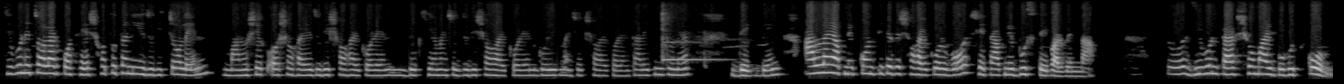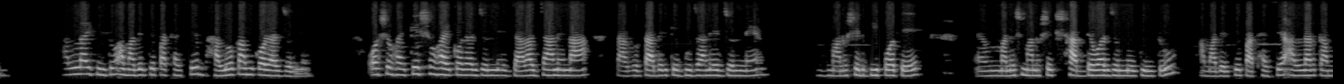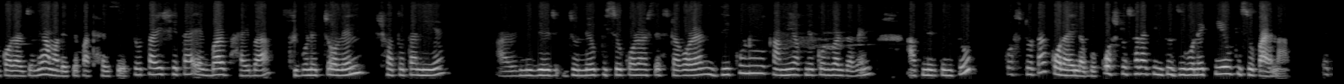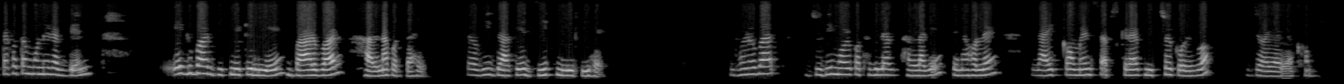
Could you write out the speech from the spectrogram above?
জীবনে চলার পথে সততা নিয়ে যদি চলেন মানুষের অসহায়ে যদি সহায় করেন, দুঃখিয়া মানুষের যদি সহায় করেন, গরিব মানুষের সহায় করেন, তাহলে কিন্তু না, দেখবেন আল্লাহ আপনি কোন থেকে যে সহায় করব, সেটা আপনি বুঝতেই পারবেন না। তো জীবনটার সময় বহুত কম। আল্লাহ কিন্তু আমাদেরকে পাঠাইছে ভালো কাম করার জন্য। অসহায়কে সহায় করার জন্য, যারা জানে না তাদেরকে বোঝানোর জন্য, মানুষের বিপদে মানুষ, মানুষের সাথ দেওয়ার জন্য কিন্তু আমাদেরকে পাঠাইছে, আল্লাহর কাম করার জন্য আমাদেরকে পাঠাইছে। তো তাই সেটা একবার ভাইবা, জীবনে চলেন সততা নিয়ে। আর নিজের জন্যও কিছু করার চেষ্টা করেন যে কোনো কামই আপনি করবার যাবেন আপনার কিন্তু কষ্টটা করাই লাগবে কষ্ট ছাড়া কিন্তু জীবনে কেউ কিছু পায় না একটা কথা মনে রাখবেন একবার जीतने के लिए बार बार हारना पड़ता है तभी जाके जीत मिलती है ধন্যবাদ যদি মোৰ কথাবিলাক ভাল লাগে তেনেহলে লাইক কমেন্ট সাবস্ক্রাইব নিশ্চয় কৰিব জয় আই অসম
